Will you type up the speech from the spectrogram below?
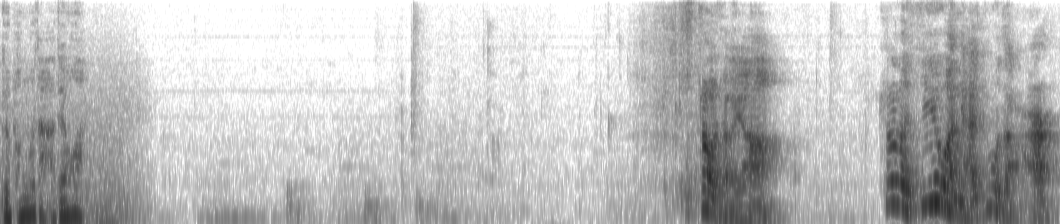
给鹏哥打个电话？赵小阳，吃了西瓜你还吐籽儿？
